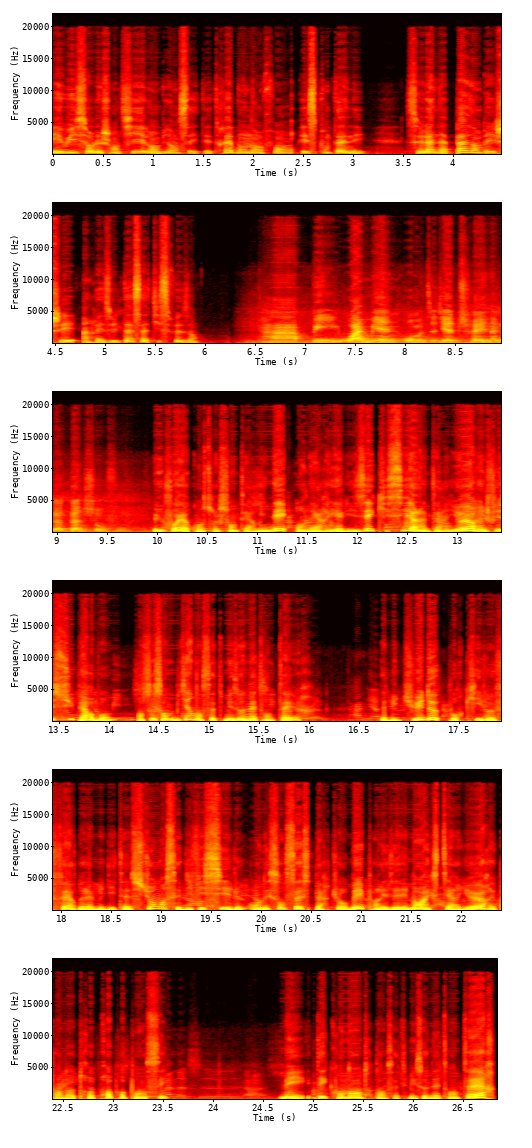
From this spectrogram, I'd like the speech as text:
Et oui, sur le chantier, l'ambiance était très bon enfant et spontanée. Cela n'a pas empêché un résultat satisfaisant. Une fois la construction terminée, on a réalisé qu'ici, à l'intérieur, il fait super bon. On se sent bien dans cette maisonnette en terre. D'habitude, pour qui veut faire de la méditation, c'est difficile. On est sans cesse perturbé par les éléments extérieurs et par notre propre pensée. Mais dès qu'on entre dans cette maisonnette en terre,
